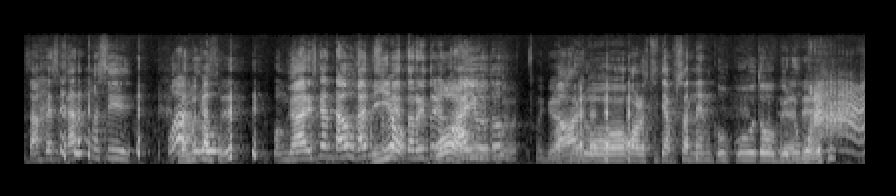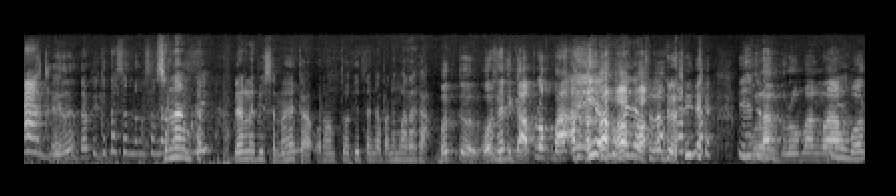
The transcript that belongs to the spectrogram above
Sampai sekarang masih guru penggaris kan tahu kan Iya. semeter itu yang Wow, kayu gitu. tuh. Waduh, kalau setiap Senin kuku tuh gitu. Tapi kita seneng-seneng. senang sih. Dan lebih senangnya Kang, orang tua kita nggak pernah marah Kang. Betul. Oh, saya digaplok, Pak. Iya, makanya sudah. Iya, iya, Pulang ke rumah ngelapor.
